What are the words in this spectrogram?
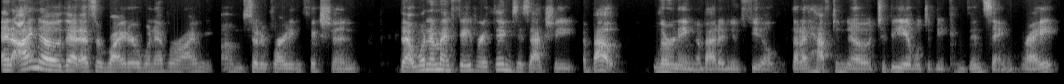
and I know that as a writer, whenever I'm um, sort of writing fiction, that one of my favorite things is actually about learning about a new field that I have to know to be able to be convincing, right?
